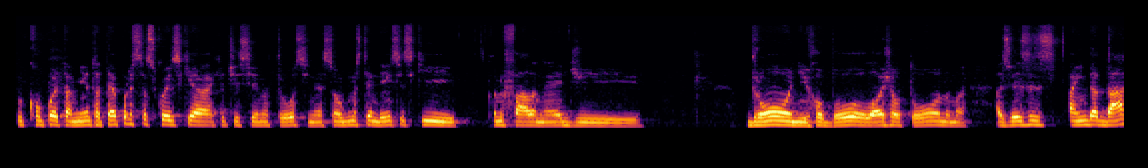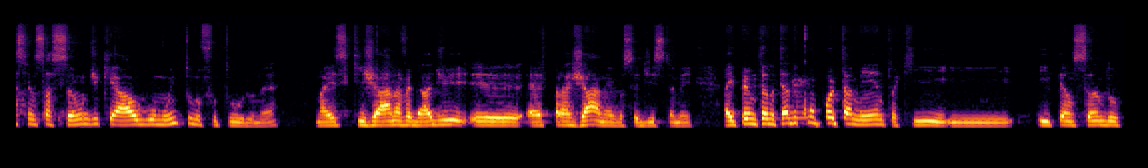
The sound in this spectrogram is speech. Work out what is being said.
o comportamento, até por essas coisas que a, que a Tiziana trouxe, né, são algumas tendências que, quando fala né, de drone, robô, loja autônoma, às vezes ainda dá a sensação de que é algo muito no futuro, né? Mas que já, na verdade, é, é para já, né? Você disse também. Aí perguntando até do comportamento aqui e, e pensando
